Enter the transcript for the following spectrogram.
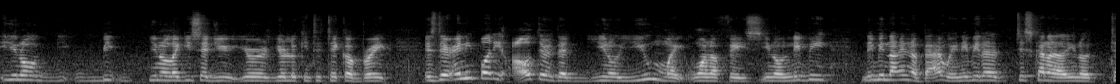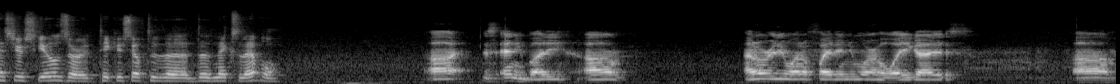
you know, be, you know, like you said, you you're you're looking to take a break. Is there anybody out there that you know you might want to face? You know, maybe maybe not in a bad way, maybe to just kind of you know test your skills or take yourself to the the next level. Uh, just anybody. Um, I don't really want to fight any more Hawaii guys. Um,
